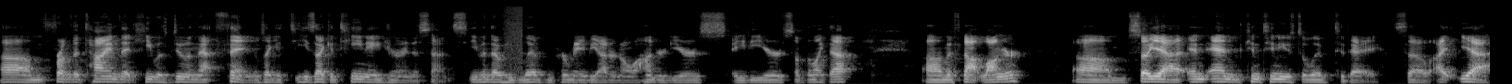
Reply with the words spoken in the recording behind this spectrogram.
um, from the time that he was doing that thing. It was like a, he's like a teenager in a sense, even though he lived for maybe I don't know 100 years, 80 years, something like that, um, if not longer. Um, so yeah, and and continues to live today. So I yeah,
